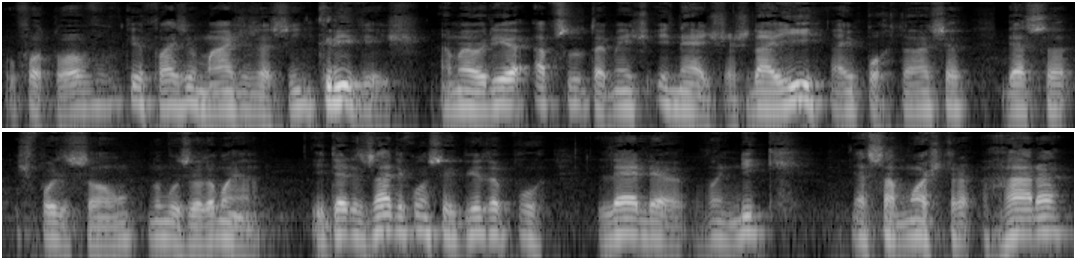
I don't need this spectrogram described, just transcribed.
o fotógrafo, que faz imagens assim incríveis, a maioria absolutamente inéditas. Daí a importância dessa exposição no Museu da Manhã. Idealizada e concebida por Lélia Vanik, essa mostra rara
